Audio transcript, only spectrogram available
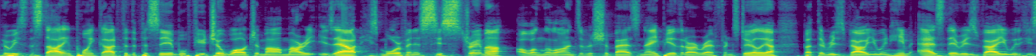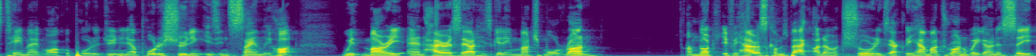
who is the starting point guard for the foreseeable future while Jamal Murray is out. He's more of an assist streamer along the lines of a Shabazz Napier that I referenced earlier, but there is value in him as there is value with his teammate Michael Porter Jr. Now, Porter's shooting is insanely hot. With Murray and Harris out, he's getting much more run. I'm not if Harris comes back. I'm not sure exactly how much run we're going to see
